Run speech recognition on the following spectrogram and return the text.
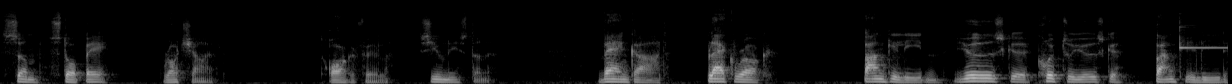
som står bag Rothschild, Rockefeller, sionisterne, Vanguard, BlackRock, bankeliten, jødiske, kryptojødiske bankelite.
